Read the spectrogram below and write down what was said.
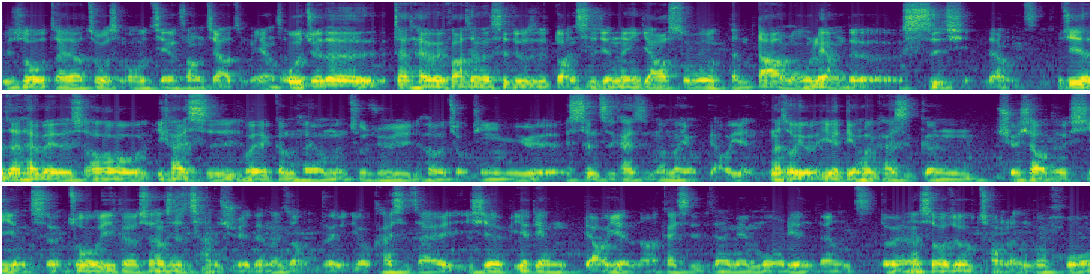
比如说我在家做什么，或今天放假怎么样子。我觉得在台北发生的事，就是短时间内压缩很大容量的事情这样子。我记得在台北的时候，一开始会。跟朋友们出去喝酒、听音乐，甚至开始慢慢有表演。那时候有夜店会开始跟学校的戏演社做一个算是产学的那种，对，有开始在一些夜店表演啊，开始在那边磨练这样子。对，那时候就闯了很多祸，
